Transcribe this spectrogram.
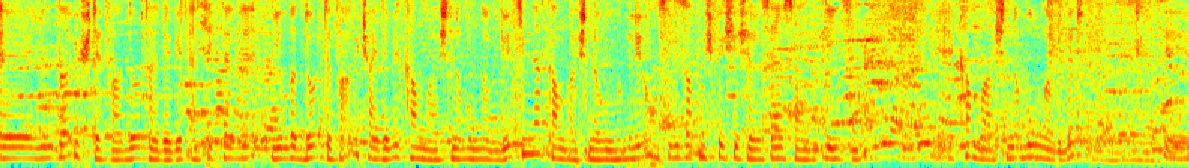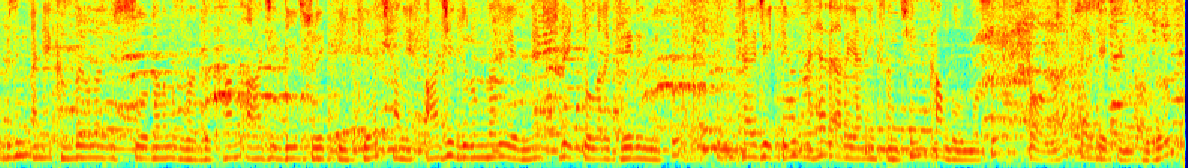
e, yılda 3 defa 4 ayda bir, erkekler de yılda 4 defa 3 ayda bir kan bağışında bulunabiliyor. Kimler kan bağışında bulunabiliyor? 18-65 yaş arası her sağlıklı insan e, kan bağışında bulunabilir. E, bizim hani Kızılay olarak bir sloganımız vardır. Kan acil değil sürekli ihtiyaç. Hani acil durumları yerine sürekli olarak verilmesi bizim tercih ettiğimiz ve her arayan insan için kan bulunması doğal olarak tercih ettiğimiz bir durum.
